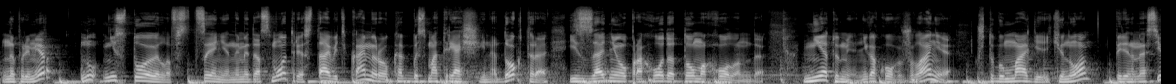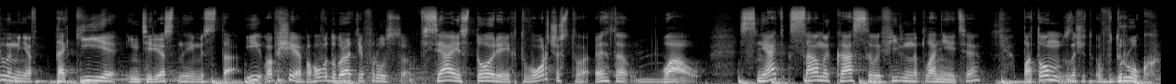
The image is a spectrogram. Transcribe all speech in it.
Например, ну, не стоило в сцене на медосмотре ставить камеру, как бы смотрящей на доктора из заднего прохода Тома Холланда. Нет у меня никакого желания, чтобы магия кино переносила меня в такие интересные места. И вообще, по поводу братьев Руссо, вся история их творчества — это вау. Снять самый кассовый фильм на планете, потом, значит, вдруг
